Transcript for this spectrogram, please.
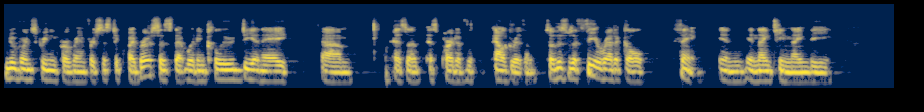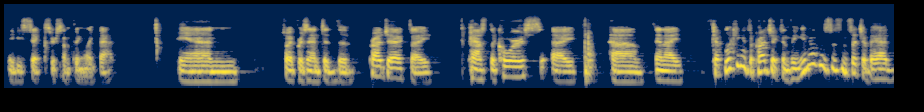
newborn screening program for cystic fibrosis that would include DNA um, as a as part of the algorithm. So this was a theoretical thing in in 1990, maybe six or something like that. And so I presented the project. I passed the course. I um, and I kept looking at the project and thinking, you know, this isn't such a bad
